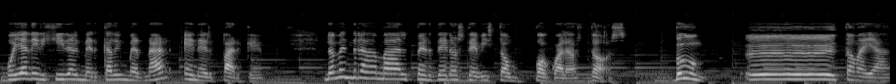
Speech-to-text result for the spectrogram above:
voy a dirigir el mercado invernal en el parque. No vendrá mal perderos de vista un poco a los dos. ¡Boom! ¡Eh! Toma ya.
